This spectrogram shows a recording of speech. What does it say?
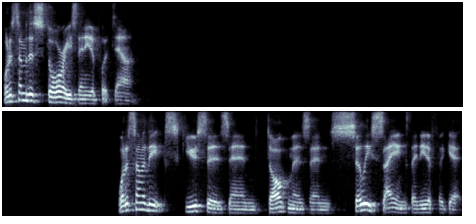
What are some of the stories they need to put down? What are some of the excuses and dogmas and silly sayings they need to forget?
